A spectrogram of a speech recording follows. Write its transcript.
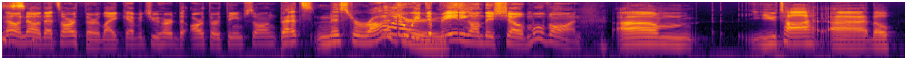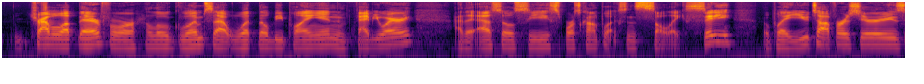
no, no, that's Arthur. Like, haven't you heard the Arthur theme song? that's Mr. Rogers. What are we debating on this show? Move on. Um, Utah. Uh, they'll travel up there for a little glimpse at what they'll be playing in in February at the SLC Sports Complex in Salt Lake City. They'll play Utah for a series.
